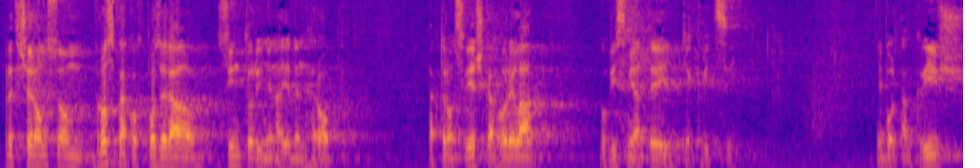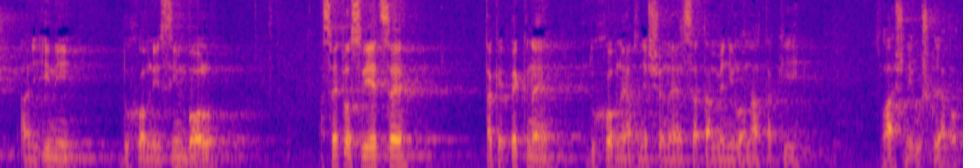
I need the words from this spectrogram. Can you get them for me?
Predvčerom som v rozpakoch pozeral v cintoríne na jeden hrob, na ktorom sviečka horela vo vysmiatej tekvici. Nebol tam kríž ani iný duchovný symbol. A svetlo sviece, také pekné, duchovné a vznešené, sa tam menilo na taký zvláštny úškľabok.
